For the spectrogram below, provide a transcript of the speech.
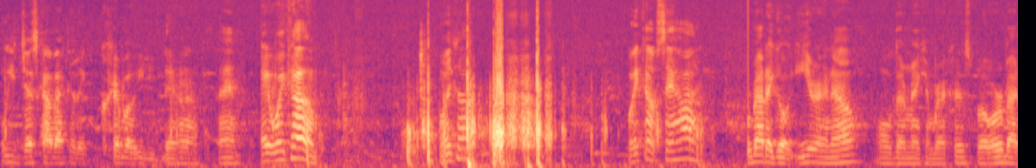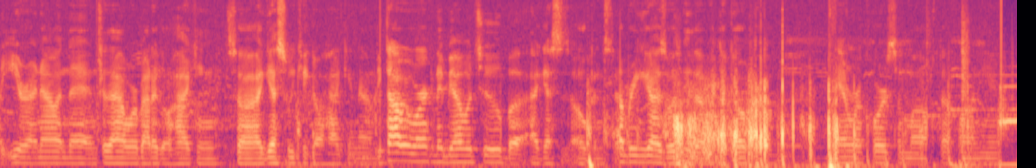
We just got back to the crib. Hey, wake up. Wake up. Wake up, say hi. We're about to go eat right now. Well, they're making breakfast, but we're about to eat right now, and then after that, we're about to go hiking. So I guess we could go hiking now. We thought we weren't gonna be able to, but I guess it's open. So I'll bring you guys with me though with the GoPro and record some uh, stuff on here.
